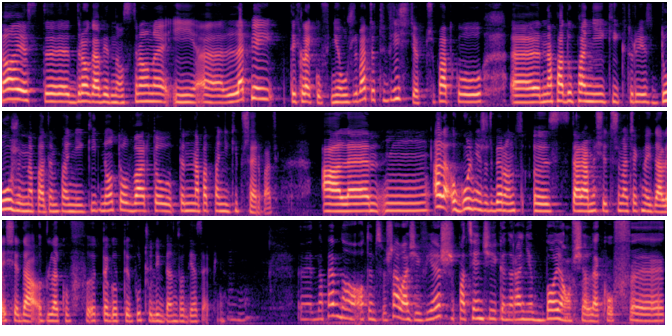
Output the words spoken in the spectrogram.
to jest e, droga w jedną stronę i e, lepiej tych leków nie używać. Oczywiście w przypadku e, napadu paniki, który jest dużym napadem paniki, no to warto ten napad paniki przerwać ale, mm, ale ogólnie rzecz biorąc y, staramy się trzymać jak najdalej się da od leków tego typu, czyli benzodiazepin. E, na pewno o tym słyszałaś i wiesz, pacjenci generalnie boją się leków e,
